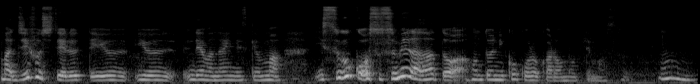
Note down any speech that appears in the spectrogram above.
まあ、自負してるっていういうではないんですけど、まあ、すごくおすすめだなとは本当に心から思ってます。うん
